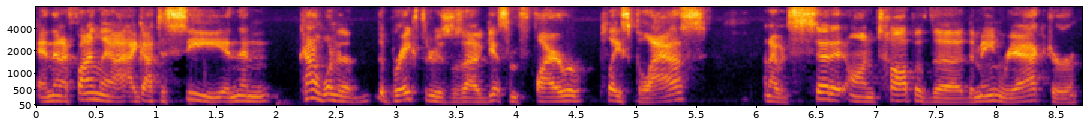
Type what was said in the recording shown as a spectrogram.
And then I finally I got to see, and then kind of one of the, the breakthroughs was I would get some fireplace glass, and I would set it on top of the the main reactor,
